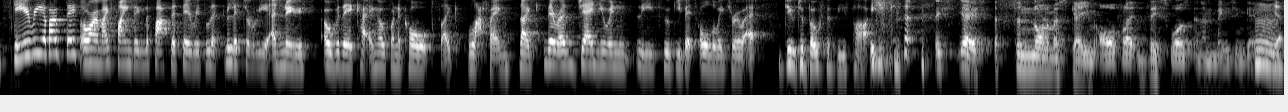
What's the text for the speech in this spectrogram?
scary about this, or am I finding the fact that there is li- literally a nurse over there cutting open a corpse, like laughing? Like there are genuinely spooky bits all the way through it due to both of these parties. It's yeah, it's a synonymous game of like this was an amazing game. Mm. Yeah.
